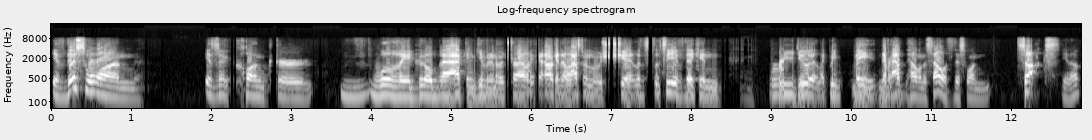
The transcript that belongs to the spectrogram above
if this one is a clunker, will they go back and give it another try? Like, okay, the last one was shit. Let's let's see if they can redo it. Like we may never have Hell in a Cell if this one sucks. You know?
